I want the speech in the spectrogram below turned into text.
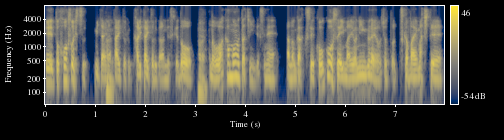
えっと、放送室みたいなタイトル、仮タイトルがあるんですけど、はい。あの、若者たちにですね、あの、学生、高校生、今4人ぐらいをちょっと捕まえまして、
